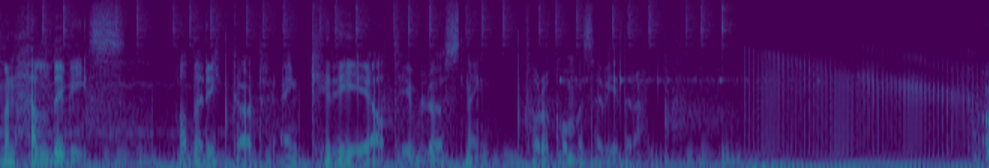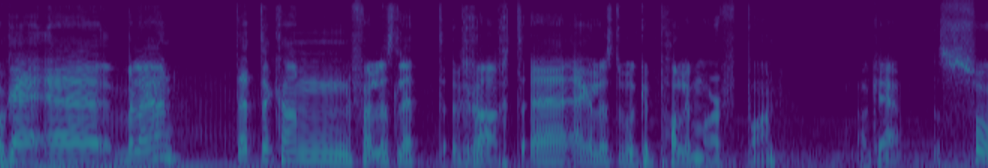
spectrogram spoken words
Men heldigvis hadde Rikard en kreativ løsning for å komme seg videre. OK, eh, Belayan. Dette kan føles litt rart. Eh, jeg har lyst til å bruke polymorph på han. Ok, Så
